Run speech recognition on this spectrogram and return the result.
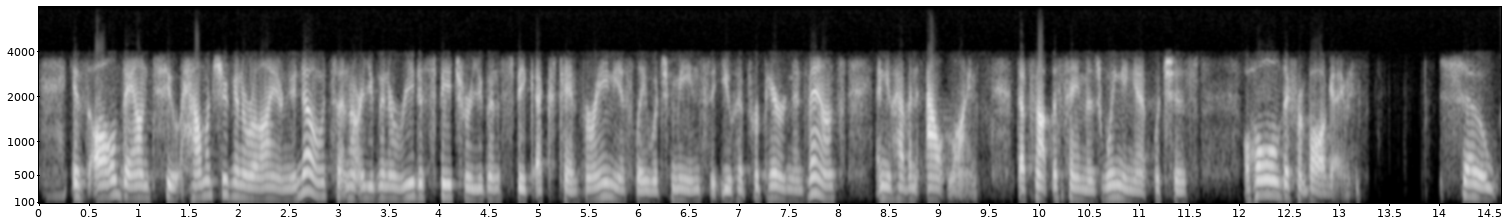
it's all down to how much you're going to rely on your notes and are you going to read a speech or are you going to speak extemporaneously, which means that you have prepared in advance and you have an outline. That's not the same as winging it, which is a whole different ballgame. So,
